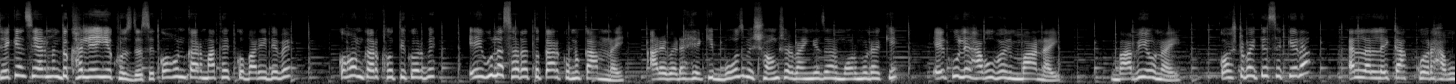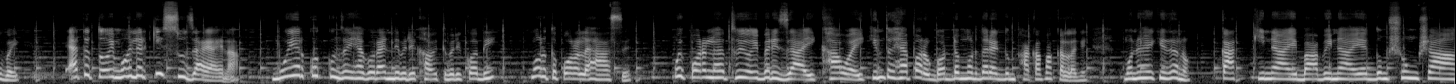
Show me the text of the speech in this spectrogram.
সেকেন্ড চেয়ারম্যান তো খালি ইয়ে খুঁজতেছে, কখন কার মাথায় বাড়ি দেবে? কখন কার ক্ষতি করবে? এইগুলা ছাড়া তো তার কোনো কাম নাই। আরে বেটা, হে কি বসবে? সংসার ভাঙ্গে যাওয়ার মর্মটা কি? একুলে হাবু ভাই মা নাই, বাবিও নাই। কষ্ট পাইতেছে কেরা? আল্লাহ আল্লাহ কাকু আর হাবু ভাই। এত তো ওই মহিলার কিচ্ছু যায় না। আর কতক্ষণ যাই হ্যাঁ রান্ধতে পারি খাওয়াইতে পারি? কদি মোরও তো পড়ালেখা আছে। ওই পড়ালেখা থুই ওই বাড়ি যাই, খাওয়াই। কিন্তু হ্যাঁ পারো গড্ডা মোরদার একদম ফাঁকা ফাঁকা লাগে। মনে হয় কি জানো? কাকি নাই, বাবি নাই, একদম সুংসাং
